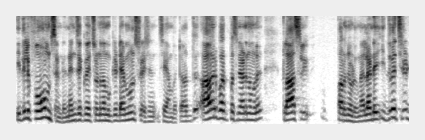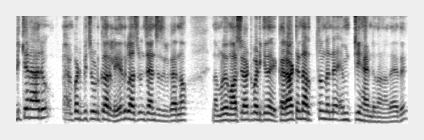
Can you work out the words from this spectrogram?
ഇതിൽ ഫോംസ് ഉണ്ട്. നെഞ്ചൊക്കെ വെച്ചുകൊണ്ട് നമുക്ക് ഡെമോൺസ്ട്രേഷൻ ചെയ്യാൻ പറ്റും. അത് ആ ഒരു പർപ്പസിനാണ് നമ്മൾ ക്ലാസ്സിൽ പറഞ്ഞു കൊടുക്കുന്നത്. അല്ലാണ്ട് ഇത് വെച്ചിട്ട് ഇടിക്കാൻ ആരും പഠിപ്പിച്ചു കൊടുക്കാറില്ല. ഏത് ക്ലാസ്സിലും ചാൻസസ് ഇല്ല. കാരണം നമ്മൾ മാർഷൽ ആർട്ട് പഠിക്കുന്നത് കരാട്ടിന്റെ അർത്ഥം തന്നെ എം ടി ഹാൻഡ് എന്നാണ്. അതായത്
